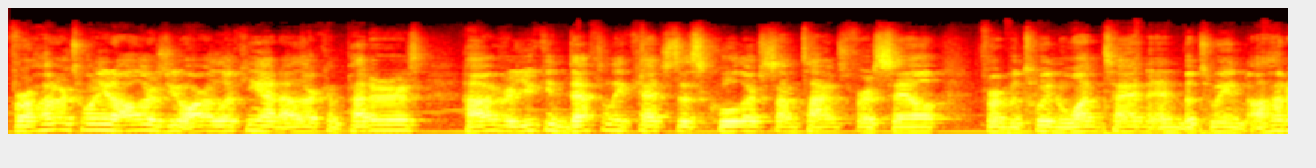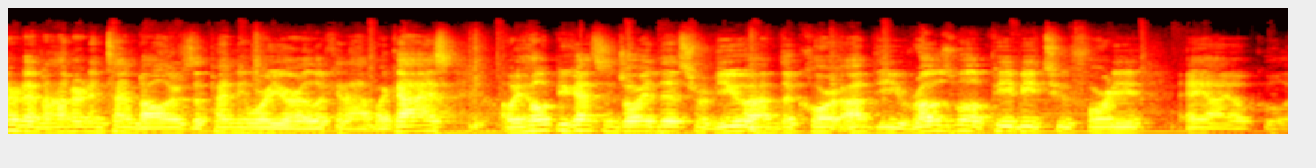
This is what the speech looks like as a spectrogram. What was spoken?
For $120, you are looking at other competitors. However, you can definitely catch this cooler sometimes for sale for between 110 and between 100 and 110 dollars depending where you are looking at. But guys, we hope you guys enjoyed this review of the core of the Rosewill PB240 AIO cooler.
